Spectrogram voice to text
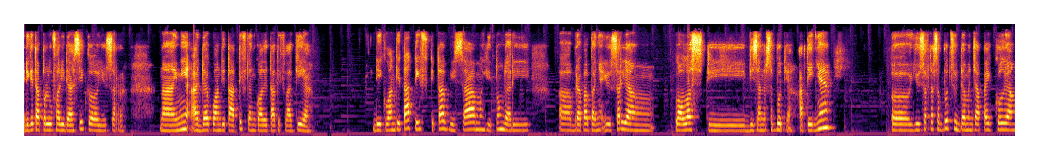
Jadi kita perlu validasi ke user. Nah, ini ada kuantitatif dan kualitatif lagi ya. Di kuantitatif kita bisa menghitung dari uh, berapa banyak user yang lolos di desain tersebut ya. Artinya uh, user tersebut sudah mencapai goal yang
